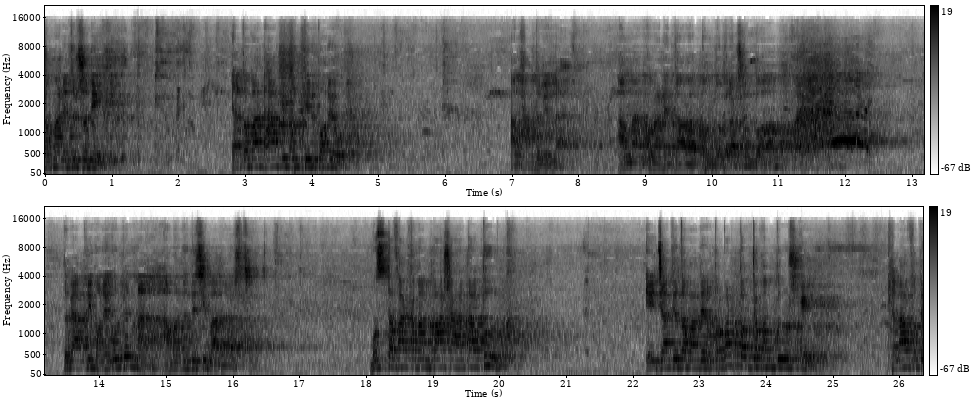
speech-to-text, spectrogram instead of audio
সম্মানিত সুদী এত বাধা বিপত্তির পরেও, আলহামদুলিল্লাহ আল্লাহ কোরআনের দাওয়াত বন্ধ করা সম্ভব। তবে আপনি মনে করবেন না, আমাদের দেশে বাধা আসছে। মুস্তাফা কামাল পাশা আতা তুর্ক এই জাতীয়তাবাদের প্রবর্তক যখন তুরস্কে খেলাফতে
